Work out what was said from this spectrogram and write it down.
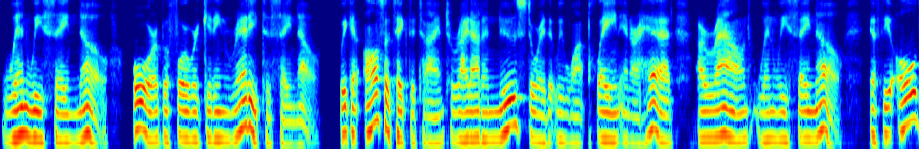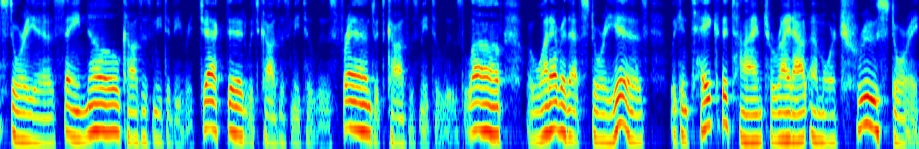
when we say no or before we're getting ready to say no. We can also take the time to write out a news story that we want playing in our head around when we say no. If the old story is saying no causes me to be rejected, which causes me to lose friends, which causes me to lose love, or whatever that story is, we can take the time to write out a more true story,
